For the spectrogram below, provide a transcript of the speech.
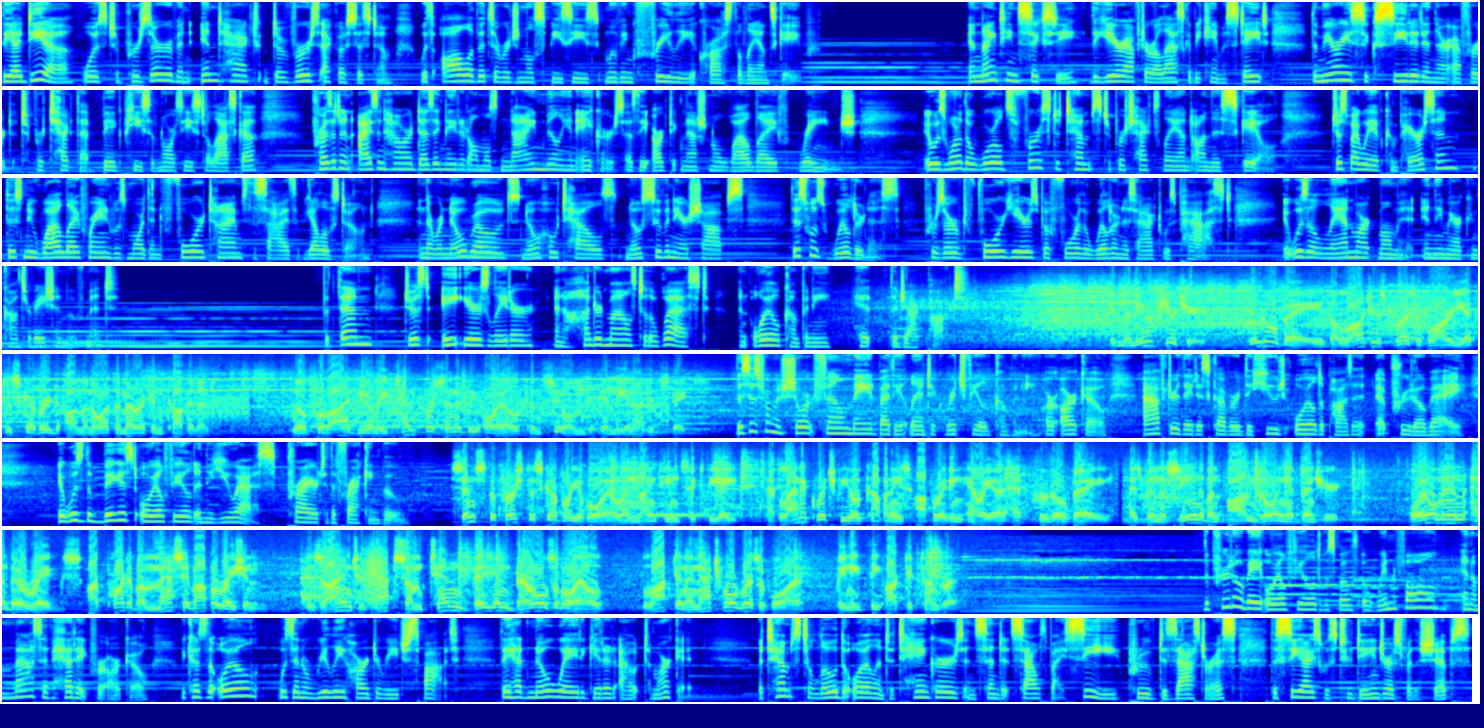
The idea was to preserve an intact, diverse ecosystem with all of its original species moving freely across the landscape. In 1960, the year after Alaska became a state, the Muries succeeded in their effort to protect that big piece of Northeast Alaska. President Eisenhower designated almost 9 million acres as the Arctic National Wildlife Range. It was one of the world's first attempts to protect land on this scale. Just by way of comparison, this new wildlife range was more than four times the size of Yellowstone, and there were no roads, no hotels, no souvenir shops. This was wilderness, preserved four years before the Wilderness Act was passed. It was a landmark moment in the American conservation movement. But then, just eight years later, and a hundred miles to the west, an oil company hit the jackpot. In the near future, Prudhoe Bay, the largest reservoir yet discovered on the North American continent, will provide nearly 10% of the oil consumed in the United States. This is from a short film made by the Atlantic Richfield Company, or ARCO, after they discovered the huge oil deposit at Prudhoe Bay. It was the biggest oil field in the U.S. prior to the fracking boom. Since the first discovery of oil in 1968, Atlantic Richfield Company's operating area at Prudhoe Bay has been the scene of an ongoing adventure. Oilmen and their rigs are part of a massive operation designed to tap some 10 billion barrels of oil locked in a natural reservoir beneath the Arctic tundra. The Prudhoe Bay oil field was both a windfall and a massive headache for ARCO because the oil was in a really hard to reach spot. They had no way to get it out to market. Attempts to load the oil into tankers and send it south by sea proved disastrous. The sea ice was too dangerous for the ships.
